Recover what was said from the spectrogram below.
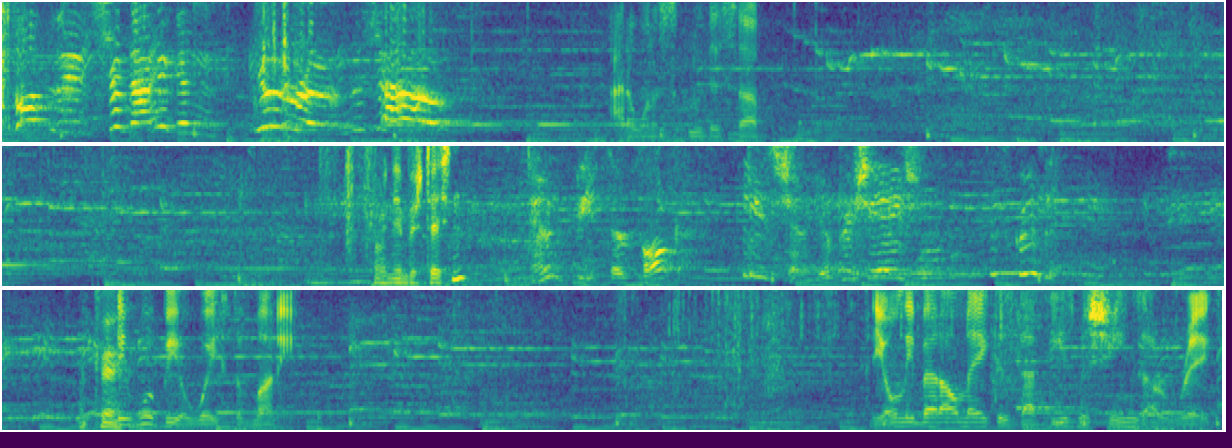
Stop these shenanigans! You ruined the show! I don't want to screw this up. Können wir den bestechen? Don't be so vulgar. Please show your appreciation discreetly. Okay. It would be a waste of money. The only bet I'll make is that these machines are rigged.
